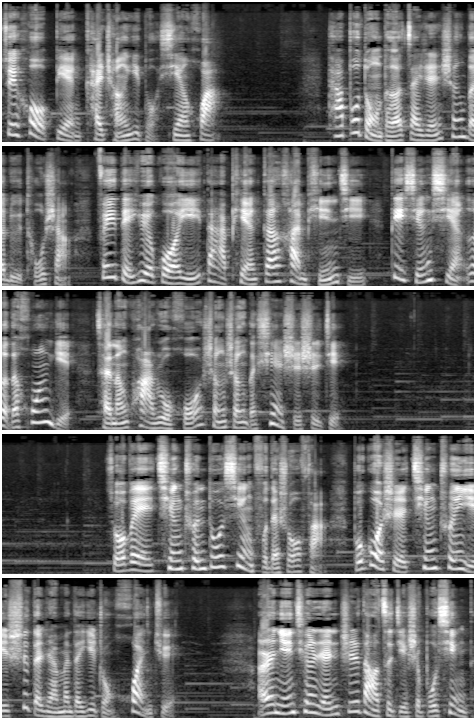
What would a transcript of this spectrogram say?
最后便开成一朵鲜花。他不懂得在人生的旅途上，非得越过一大片干旱贫瘠、地形险恶的荒野，才能跨入活生生的现实世界。所谓青春多幸福的说法，不过是青春已逝的人们的一种幻觉，而年轻人知道自己是不幸的，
